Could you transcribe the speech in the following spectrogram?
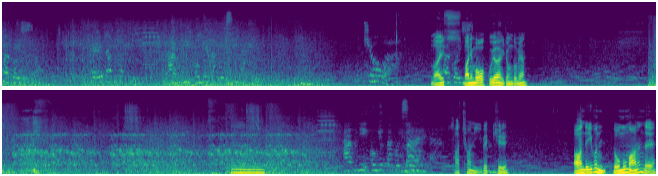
공격받고 있습니다. 나이스. 많이 먹었고요 이 정도면. 음 아군이 공격받고 있습니다. 4200킬. 아 근데 이분 너무 많은데.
